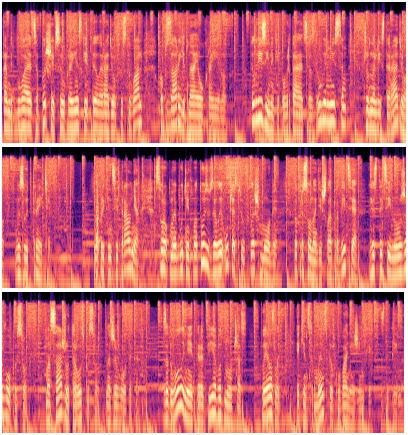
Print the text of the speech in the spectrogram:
Там відбувається перший всеукраїнський телерадіофестиваль Кобзар єднає Україну. Телевізійники повертаються з другим місцем, журналісти радіо везуть третє. Наприкінці травня 40 майбутніх матусь взяли участь у флешмобі. До Херсона дійшла традиція гестиційного живопису, масажу та розпису на животиках. Задоволення і терапія водночас, пензлик як інструмент спілкування жінки з дитиною.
